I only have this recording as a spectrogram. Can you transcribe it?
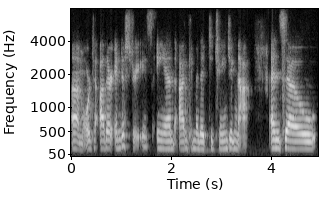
um, or to other industries. And I'm committed to changing that. And so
